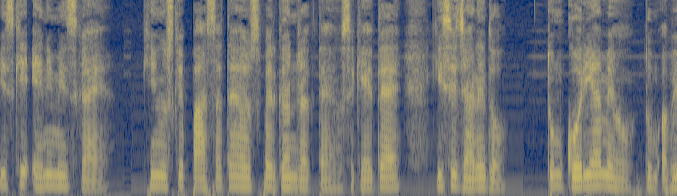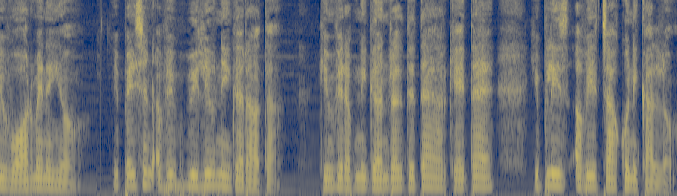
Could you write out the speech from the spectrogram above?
इसके एनिमीज का है। किंग उसके पास आता है और उस पर गन रखता है? उसे कहता है कि इसे जाने दो। तुम कोरिया में हो, तुम अभी वॉर में नहीं हो। ये पेशेंट अभी भी बिलीव नहीं कर रहा होता। किम फिर अपनी गन रख देता है और कहता है कि प्लीज़ अब ये चाकू निकाल लो।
